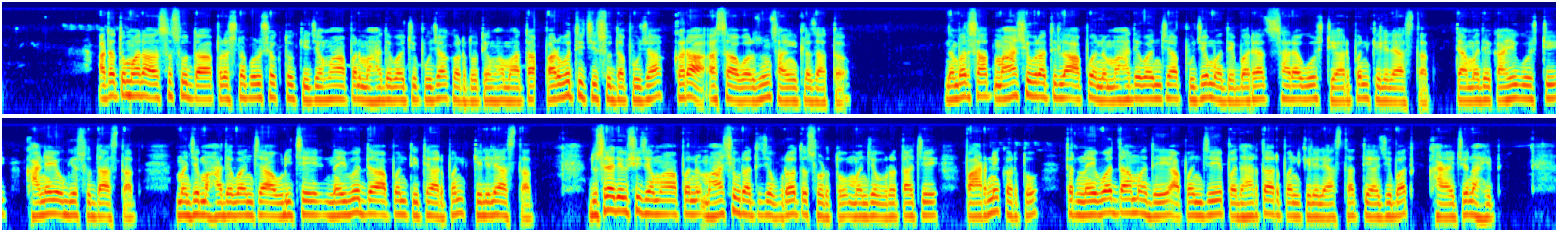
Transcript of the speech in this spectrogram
आता तुम्हाला असं सुद्धा प्रश्न पडू शकतो की जेव्हा आपण महादेवाची पूजा करतो तेव्हा माता पार्वतीची सुद्धा पूजा करा असं आवर्जून सांगितलं जातं. नंबर सात महाशिवरात्रीला आपण महादेवांच्या पूजेमध्ये बऱ्याच साऱ्या गोष्टी अर्पण केलेल्या असतात. त्यामध्ये काही गोष्टी खाण्यायोग्यसुद्धा असतात. म्हणजे महादेवांच्या आवडीचे नैवेद्य आपण तिथे अर्पण केलेले असतात. दुसऱ्या दिवशी जेव्हा आपण महाशिवरात्रीचे व्रत सोडतो म्हणजे व्रताचे पारणे करतो तर नैवेद्यामध्ये आपण जे पदार्थ अर्पण केलेले असतात ते अजिबात खायचे नाहीत.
